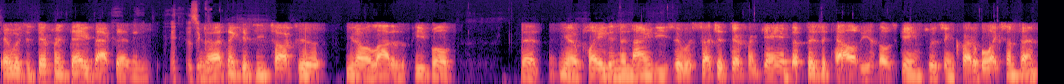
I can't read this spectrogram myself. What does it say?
it was a different day back then, and you know, I think if you talk to you know a lot of the people that you know played in the '90s, it was such a different game. The physicality of those games was incredible. Like sometimes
